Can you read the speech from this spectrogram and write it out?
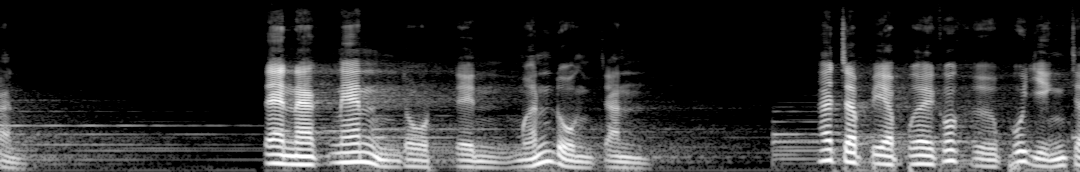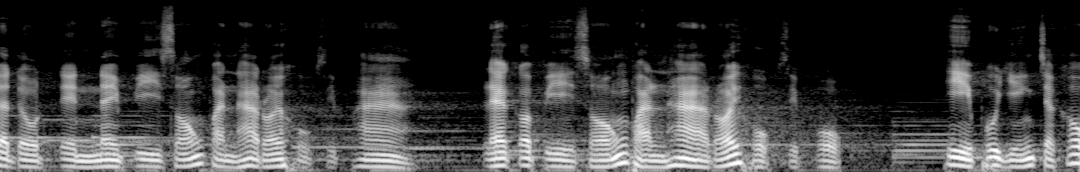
กัน แต่หนักแน่นโดดเด่นเหมือนดวงจันทร์ ถ้าจะเปรียบเปยก็คือผู้หญิงจะโดดเด่นในปี 2565 และก็ปี 2566 ที่ผู้หญิงจะเข้า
